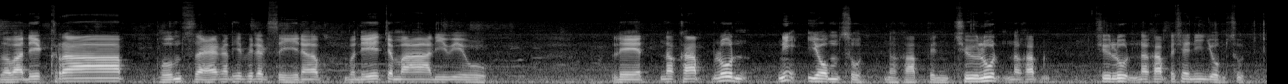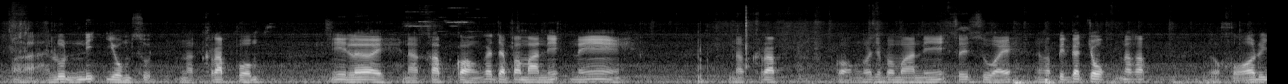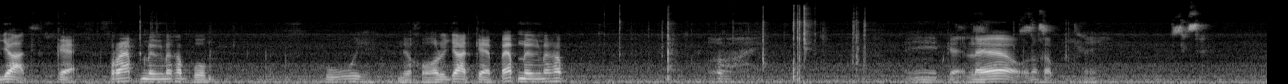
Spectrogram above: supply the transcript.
สวัสดีครับ ผมแสงอาทิตย์พิทักษ์ศรีนะครับ วันนี้จะมารีวิวเลดนะครับ รุ่นนิยมสุดนะครับ เป็นชื่อรุ่นนะครับ ชื่อรุ่นนะครับ ไม่ใช่นิยมสุดรุ่นนิยมสุดนะครับ ผมนี่เลยนะครับ กล่องก็จะประมาณนี้นี่นะครับ กล่องก็จะประมาณนี้สวยๆนะครับ เป็นกระจกนะครับขออนุญาตแกะแป๊บหนึ่งนะครับ ผมโอ้ย เดี๋ยวขออนุญาตแกะแป๊บหนึ่งนะครับนี่แกะแล้วนะครับ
